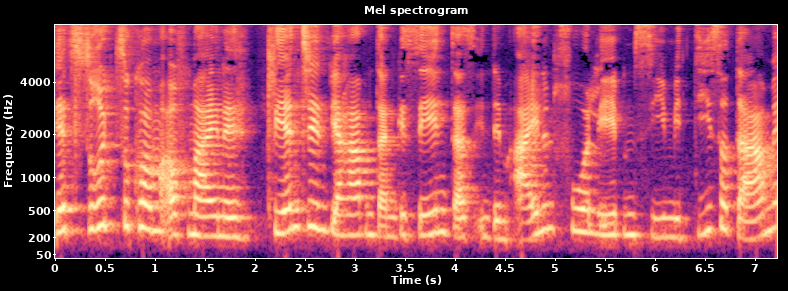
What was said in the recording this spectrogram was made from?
Jetzt zurückzukommen auf meine Klientin. Wir haben dann gesehen, dass in dem einen Vorleben sie mit dieser Dame,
